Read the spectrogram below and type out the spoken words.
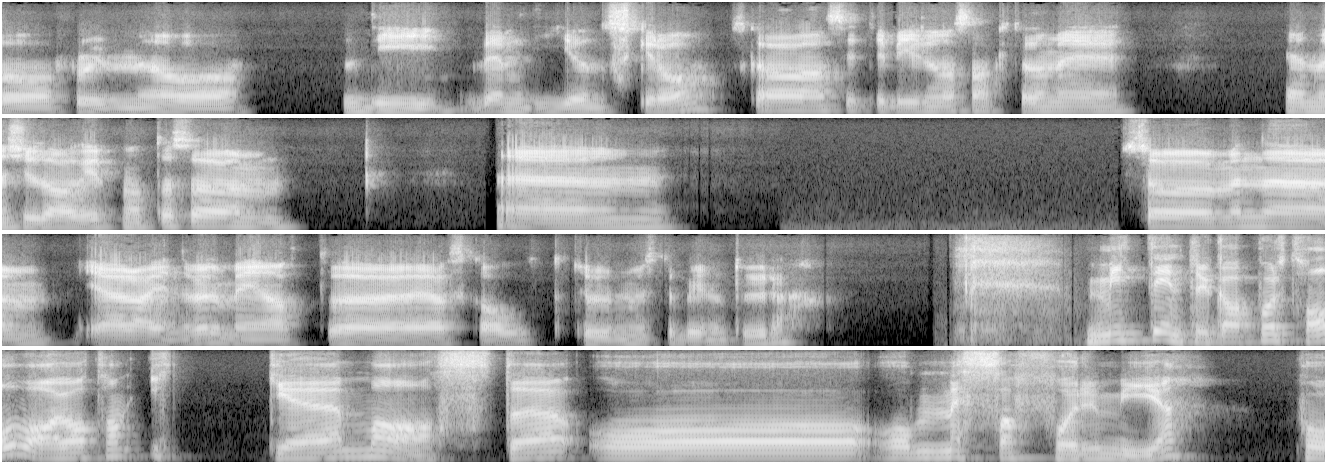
og Froome og de, hvem de ønsker òg skal sitte i bilen og snakke til dem i 21 dager, på en måte. Så um, så, men uh, jeg regner vel med at uh, jeg skal til turen hvis det blir en tur, ja. Mitt inntrykk av Portal var jo at han ikke maste og, og messa for mye på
